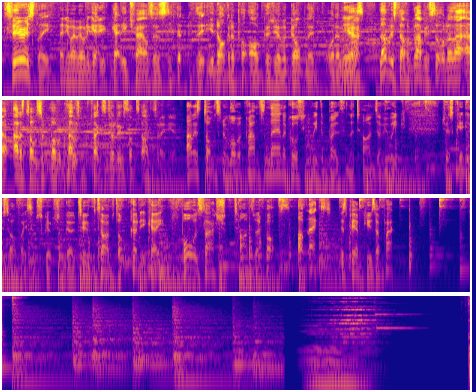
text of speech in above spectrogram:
Seriously. Then you won't be able to get, get any trousers that you're not going to put on because you're a goblin or whatever Yeah. it. Lovely stuff. I'm glad we sorted all that out. Alice Thompson, Robert Crampton, thanks for joining us on Times Radio. Alice Thompson and Robert Crampton there, and of course you can read them both in the Times every week. Just get yourself a subscription. Go to thetimes.co.uk forward slash Times Red Box. Up next is PMQ's Unpacked.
